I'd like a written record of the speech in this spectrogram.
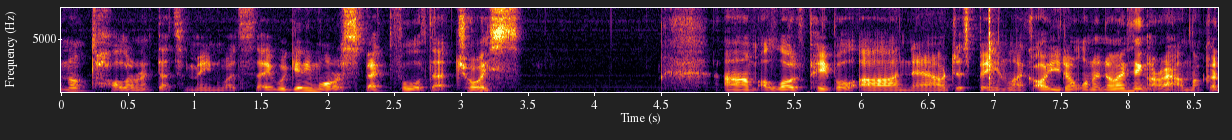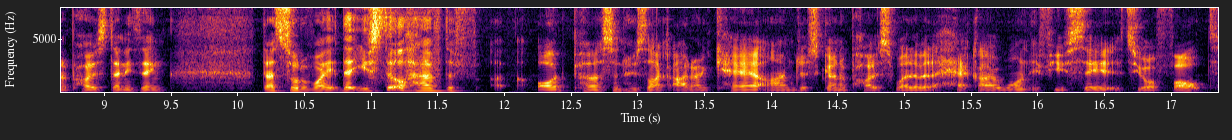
not tolerant, that's a mean word to say. We're getting more respectful of that choice. Um, a lot of people are now just being like, oh, you don't want to know anything? All right, I'm not going to post anything. That sort of way. That you still have the f- uh, odd person who's like, I don't care, I'm just going to post whatever the heck I want. If you see it, it's your fault.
